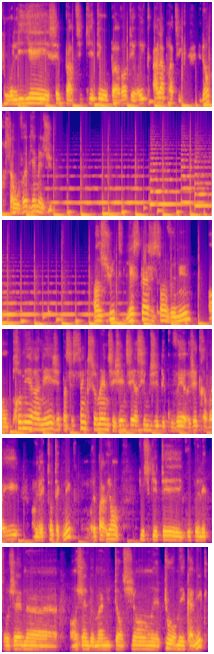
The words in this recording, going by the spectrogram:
pour lier cette partie qui était auparavant théorique à la pratique. Et donc, ça ouvrait bien mes yeux. Ensuite, les stages sont venus. En première année, j'ai passé cinq semaines chez GNCAC où j'ai découvert, j'ai travaillé en électrotechnique. Nous réparions tout ce qui était groupe électrogène, euh, engin de manutention et tours mécaniques.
